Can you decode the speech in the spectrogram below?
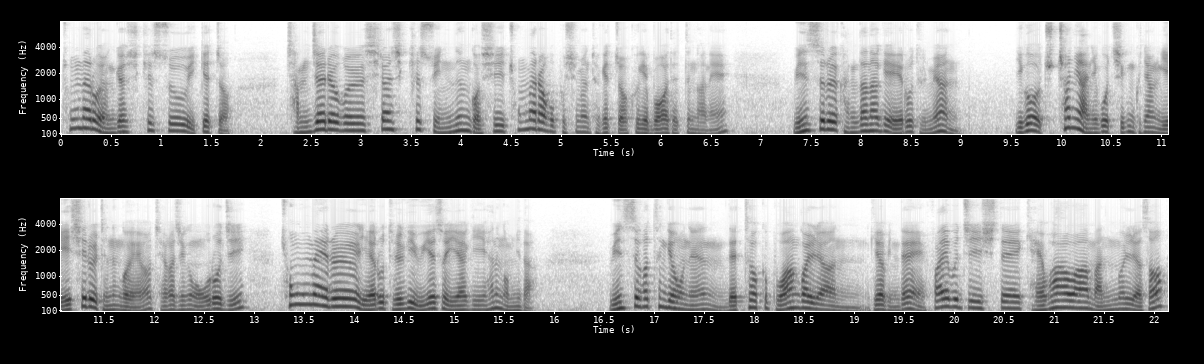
총매로 연결시킬 수 있겠죠. 잠재력을 실현시킬 수 있는 것이 총매라고 보시면 되겠죠. 그게 뭐가 됐든 간에. 윈스를 간단하게 예로 들면 이거 추천이 아니고 지금 그냥 예시를 드는 거예요. 제가 지금 오로지 총매를 예로 들기 위해서 이야기하는 겁니다. 윈스 같은 경우는 네트워크 보안 관련 기업인데 5G 시대 개화와 맞물려서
